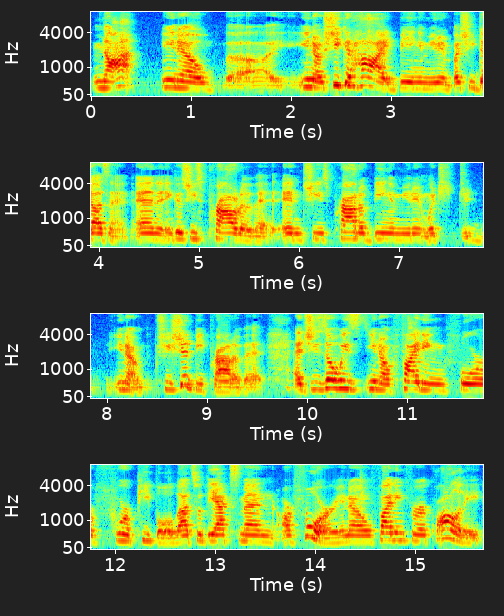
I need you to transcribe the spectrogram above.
not you know, uh, you know, she could hide being a mutant, but she doesn't, and because she's proud of it, and she's proud of being a mutant, which you know she should be proud of it, and she's always you know fighting for for people. That's what the X Men are for, you know, fighting for equality.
